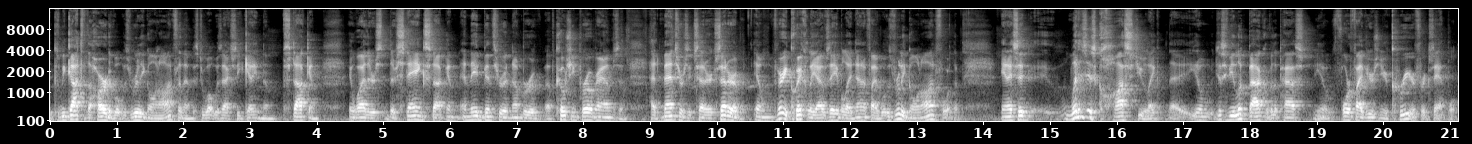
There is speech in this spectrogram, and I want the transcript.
because we got to the heart of what was really going on for them as to what was actually getting them stuck and, and why they're, they're staying stuck. And, and they've been through a number of, of coaching programs and had mentors, et cetera, et cetera. And very quickly, I was able to identify what was really going on for them. And I said, what does this cost you? Like, uh, you know, just if you look back over the past, you know, four or five years in your career, for example,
